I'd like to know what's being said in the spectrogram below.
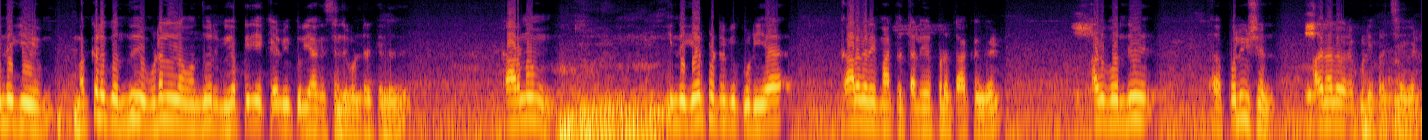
இன்றைக்கு மக்களுக்கு வந்து உடல்நலம் வந்து ஒரு மிகப்பெரிய கேள்விக்குறியாக சென்று கொண்டிருக்கிறது. காரணம் இன்றைக்கு ஏற்பட்டிருக்கக்கூடிய காலநிலை மாற்றத்தால் ஏற்படும் தாக்கங்கள் அது வந்து பொல்யூஷன் அதனால் வரக்கூடிய பிரச்சனைகள்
